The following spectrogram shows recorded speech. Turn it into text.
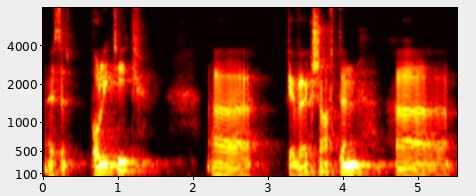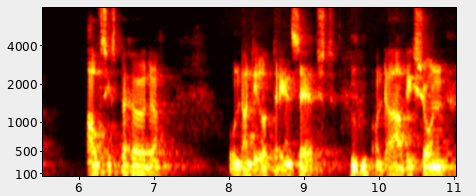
Erstens Politik, äh, Gewerkschaften, Aufsichtsbehörde und dann die Lotterien selbst. Mhm. Und da habe ich schon,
